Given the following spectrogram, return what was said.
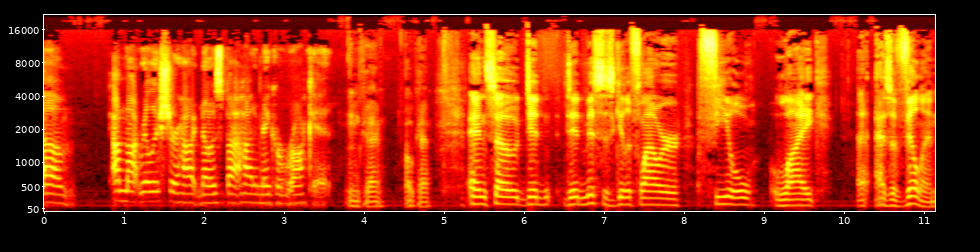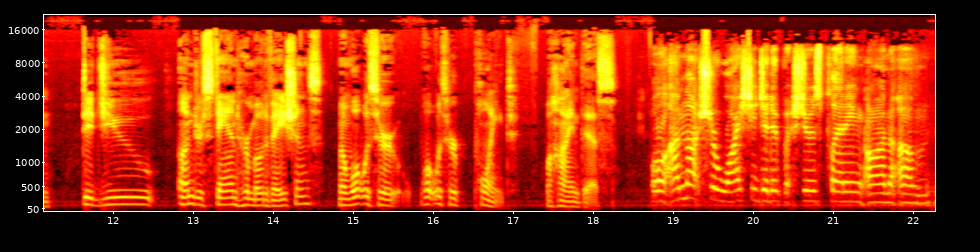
um, I'm not really sure how it knows about how to make a rocket. Okay, okay. And so, did did Mrs. Gilliflower feel like, uh, as a villain, did you understand her motivations? I mean, what was her what was her point behind this? Well, I'm not sure why she did it, but she was planning on um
